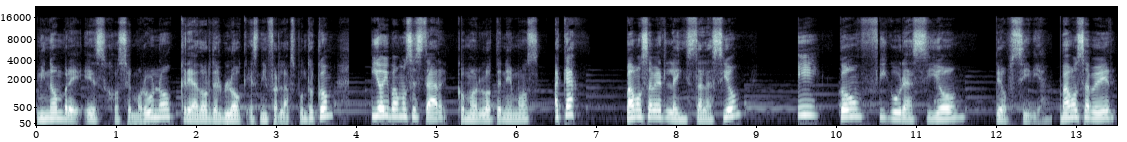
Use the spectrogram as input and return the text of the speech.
Mi nombre es José Moruno, creador del blog snifferlabs.com y hoy vamos a estar como lo tenemos acá. Vamos a ver la instalación y configuración de Obsidian. Vamos a ver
